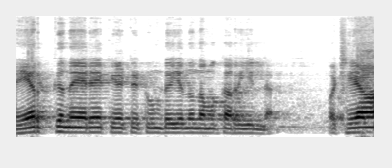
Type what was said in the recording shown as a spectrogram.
നേർക്ക് നേരെ കേട്ടിട്ടുണ്ട് എന്ന് നമുക്കറിയില്ല. പക്ഷെ ആ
